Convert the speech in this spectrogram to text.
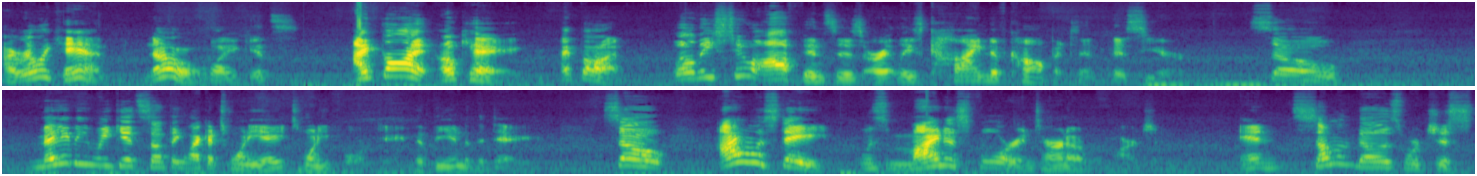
I really can't. No, like it's. I thought, okay, I thought, well, these two offenses are at least kind of competent this year. So maybe we get something like a 28 24 game at the end of the day. So Iowa State was minus four in turnover margin. And some of those were just.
